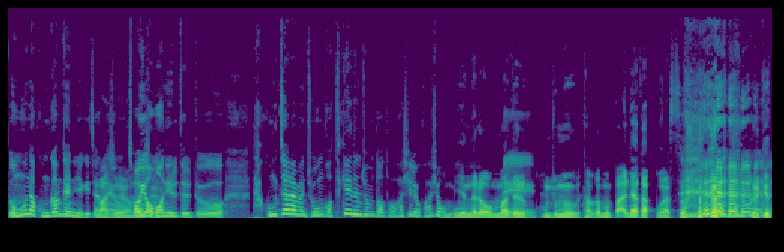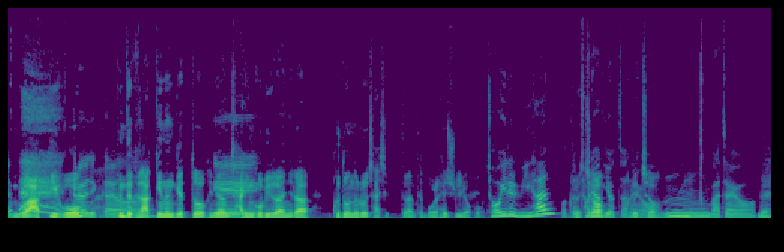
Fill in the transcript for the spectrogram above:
너무나 공감되는 얘기잖아요. 맞아요, 저희 맞아요. 어머니들도 다 공짜라면 좋은 거 어떻게든 좀 더 더 하시려고 하셨고. 엄- 옛날에 엄마들 네. 공중목욕탕 가면 빨래 갖고 갔어. 그렇게 뭐 아끼고. 그러니까요. 근데 그 아끼는 게 또 그냥 예. 자린고비가 아니라 그 돈으로 자식들한테 뭘 해주려고. 저희를 위한 어떤 그렇죠. 절약이었잖아요. 그렇죠. 음, 맞아요. 네.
